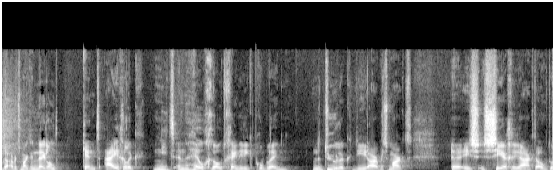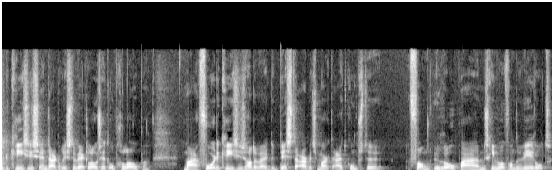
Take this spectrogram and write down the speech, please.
De arbeidsmarkt in Nederland kent eigenlijk niet een heel groot generiek probleem. Natuurlijk, die arbeidsmarkt uh, is zeer geraakt ook door de crisis en daardoor is de werkloosheid opgelopen. Maar voor de crisis hadden wij de beste arbeidsmarktuitkomsten van Europa, misschien wel van de wereld,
